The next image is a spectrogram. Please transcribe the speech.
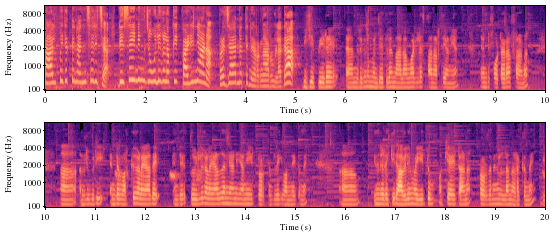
താല്പര്യത്തിനനുസരിച്ച് ഡിസൈനിങ് ജോലികളൊക്കെ കഴിഞ്ഞാണ് പ്രചാരണത്തിനിറങ്ങാറുള്ളത്. ബി ജെ പിയുടെ നെടുങ്കണം പഞ്ചായത്തിലെ നാലാം വാർഡിലെ സ്ഥാനാർത്ഥിയാണ് ഞാൻ. ഞാൻ ഒരു ഫോട്ടോഗ്രാഫറാണ്. അതിലുപരി എന്റെ വർക്ക് കളയാതെ എന്റെ തൊഴിൽ കളയാതെ തന്നെയാണ് ഞാൻ ഈ പ്രവർത്തനത്തിലേക്ക് വന്നേക്കുന്നത്. ഇതിന്റെ ഇടയ്ക്ക് രാവിലെയും വൈകിട്ടും ഒക്കെ ആയിട്ടാണ് പ്രവർത്തനങ്ങളെല്ലാം നടക്കുന്നത്.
